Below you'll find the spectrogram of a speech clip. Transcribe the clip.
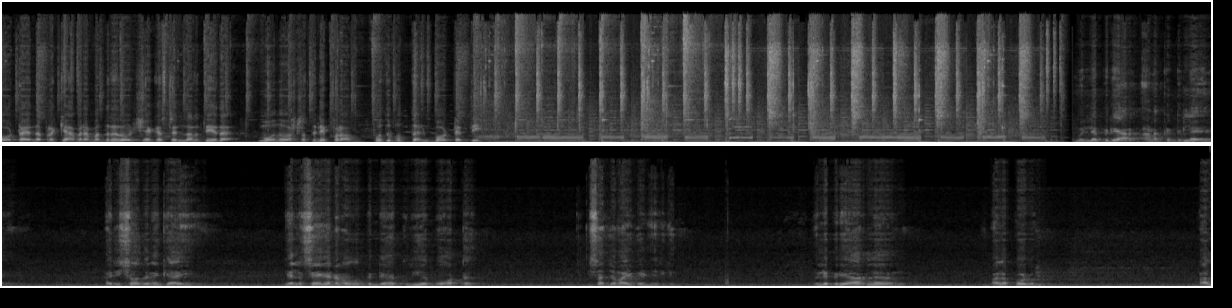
ബോട്ട് എന്ന പ്രഖ്യാപനം മന്ത്രി റോഷി അഗസ്റ്റിൻ നടത്തിയത്. മൂന്ന് വർഷത്തിനിപ്പുറം പുതുപുത്തൻ ബോട്ടെത്തി. മുല്ലപ്പെരിയാർ അണക്കെട്ടിലെ പരിശോധനയ്ക്കായി ജലസേചന വകുപ്പിന്റെ പുതിയ ബോട്ട് സജ്ജമായി കഴിഞ്ഞിരിക്കുന്നു. മുല്ലപ്പെരിയാറിൽ പലപ്പോഴും പല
